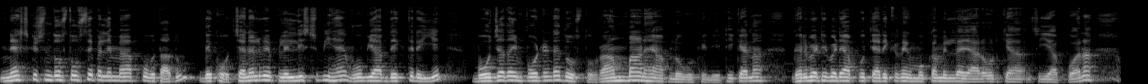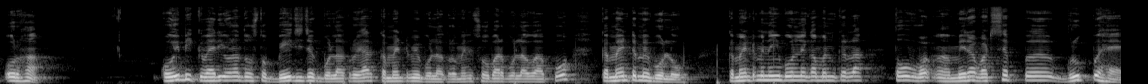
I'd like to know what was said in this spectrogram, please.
नेक्स्ट क्वेश्चन दोस्तों, उससे पहले मैं आपको बता दूँ। देखो चैनल पे प्लेलिस्ट भी हैं, वो भी आप देखते रहिए। बहुत ज़्यादा इंपॉर्टेंट है दोस्तों, रामबाण है आप लोगों के लिए, ठीक है ना? घर बैठे बैठे आपको तैयारी करने का मौका मिल रहा है यार, और क्या चाहिए आपको, है ना? और हाँ कोई भी क्वेरी हो ना दोस्तों, बेझिझक बोला करो यार कमेंट में बोला करो। मैंने सौ बार बोला हुआ आपको कमेंट में बोलो। कमेंट में नहीं बोलने का मन कर रहा तो व, मेरा व्हाट्सएप ग्रुप है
